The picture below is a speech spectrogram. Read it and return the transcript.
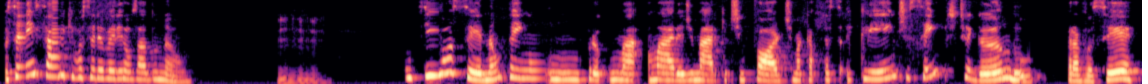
você nem sabe que você deveria ter usado não. Uhum. E se você não tem um, uma, uma área de marketing forte, uma captação, cliente sempre chegando para você,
